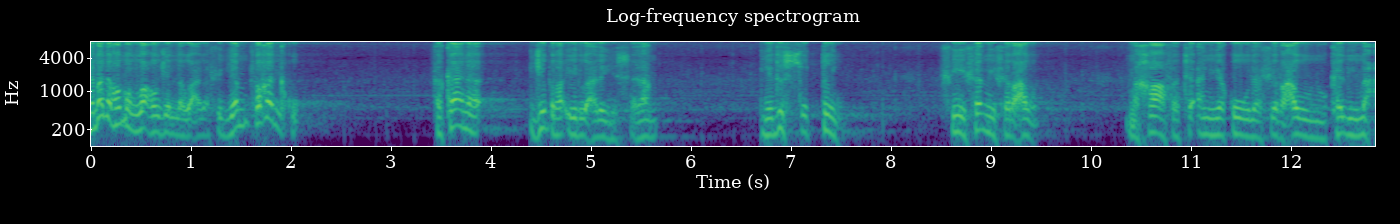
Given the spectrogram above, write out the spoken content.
نبذهم الله جل وعلا في اليم فغرقوا. فكان جبرائيل عليه السلام يدس الطين في فم فرعون مخافة أن يقول فرعون كلمة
